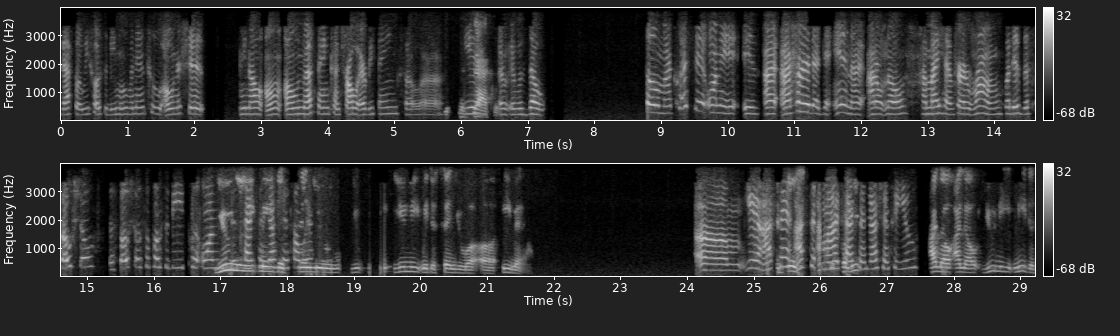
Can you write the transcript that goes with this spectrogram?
that's what we're supposed to be moving into ownership. You know, own own nothing, control everything. So uh, Exactly. yeah, it, it was dope. So my question on it is, I, I heard at the end, I, I don't know, I might have heard wrong, but is the social the social supposed to be put on You this tax need me to somewhere? send you you you need me to send you a, a email. Um, yeah, I sent I sent my tax injunction to you. I know, I know. You need me to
